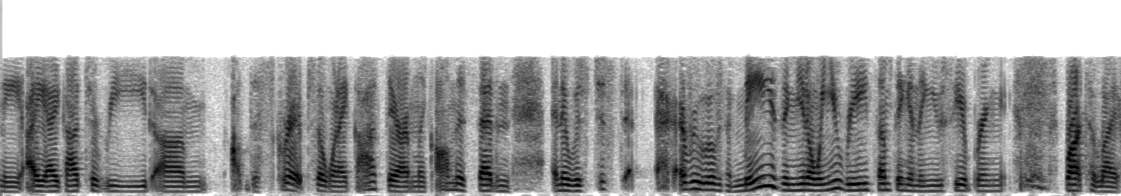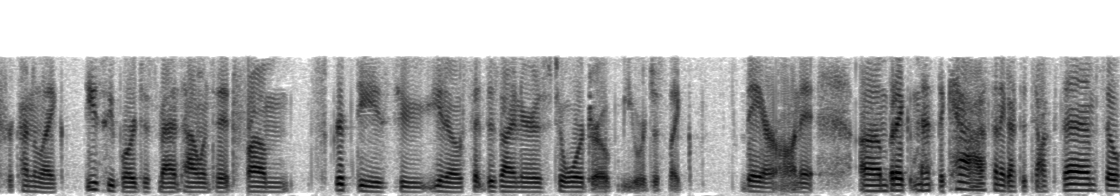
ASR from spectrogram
neat. I, I got to read um, the script, so when I got there, I'm like on this set, and and it was just every it was amazing. You know, when you read something and then you see it bring brought to life, you're kind of like these people are just mad talented. From scripties to you know set designers to wardrobe, you were just like there on it. Um, but I met the cast and I got to talk to them, so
